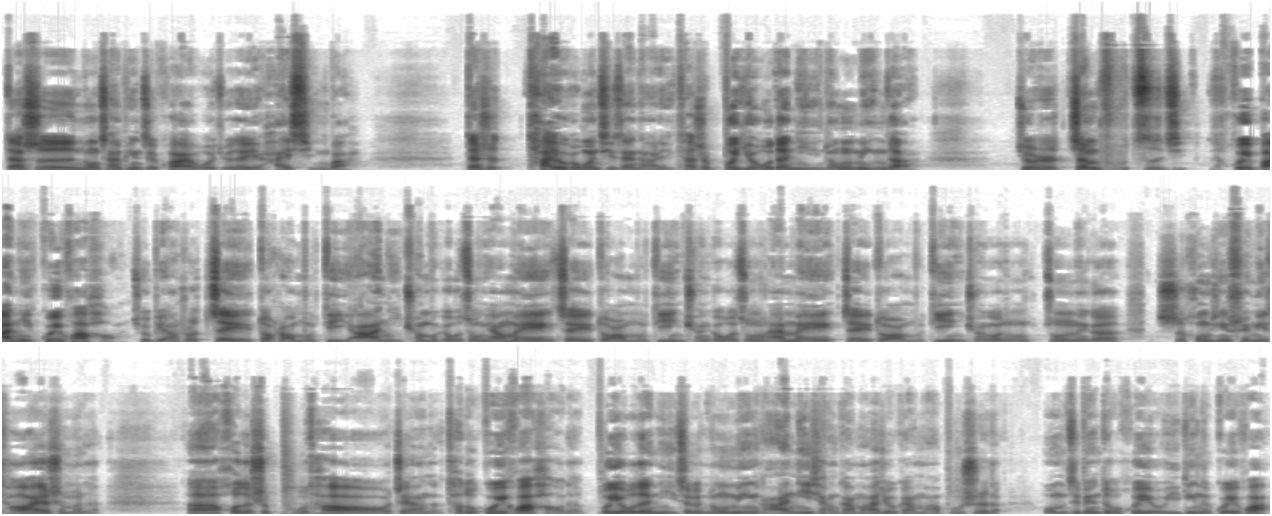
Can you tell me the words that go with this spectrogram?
但是农产品这块，我觉得也还行吧。但是它有个问题在哪里？它是不由得你农民的，就是政府自己会把你规划好。就比方说这多少亩地啊，你全部给我种杨梅；这多少亩地你全给我种蓝莓；这多少亩地你全给我种种那个是红心水蜜桃还是什么的。啊，或者是葡萄这样的，它都规划好的，不由得你这个农民啊，你想干嘛就干嘛，不是的，我们这边都会有一定的规划，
